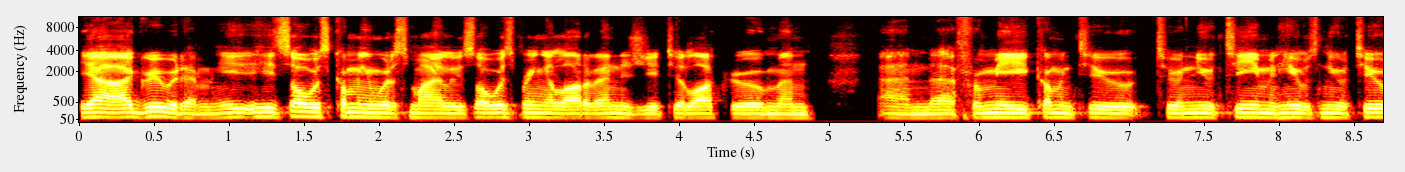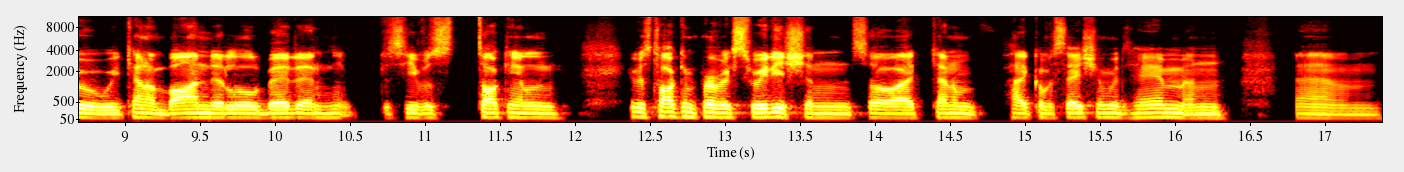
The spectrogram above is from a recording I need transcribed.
yeah, I agree with him. He he's always coming with a smile. He's always bringing a lot of energy to the locker room, and and uh, for me coming to to a new team and he was new too we kind of bonded a little bit and because he was talking he was talking perfect swedish and so i kind of had a conversation with him and um,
